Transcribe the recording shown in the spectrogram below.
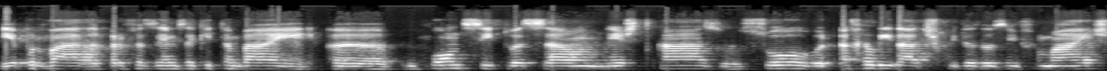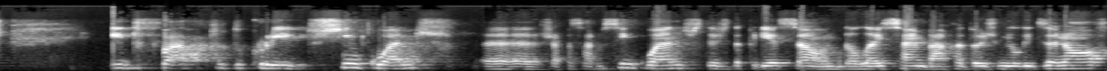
e aprovada para fazermos aqui também uh, o ponto de situação, neste caso, sobre a realidade dos cuidadores informais e, de facto, decorridos cinco anos, uh, já passaram cinco anos desde a criação da Lei 100-2019,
